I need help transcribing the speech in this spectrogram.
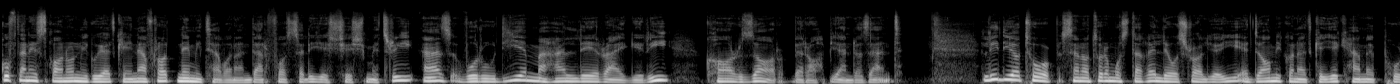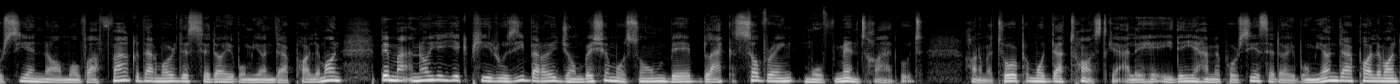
گفتن است قانون می‌گوید که این افراد نمی توانند در فاصله 6 متری از ورودی محل رأیگیری کارزار به راه بیاندازند. لیدیا تورپ سناتور مستقل استرالیایی ادعا می کند که یک همه پرسی ناموفق در مورد صدای بومیان در پارلمان به معنای یک پیروزی برای جنبش موسوم به Black Sovereign Movement خواهد بود. خانم تورپ مدت هاست که علیه ایده همه پرسی صدای بومیان در پارلمان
